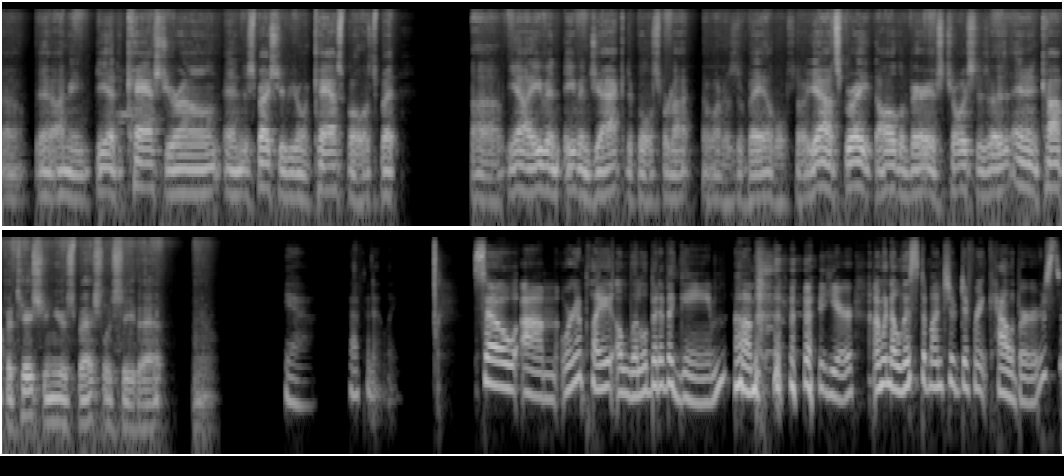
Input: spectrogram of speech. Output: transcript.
So, yeah, I mean, you had to cast your own, and especially if you don't cast bullets. But uh, yeah, even even jacketables were not the one that's available. So yeah, it's great. All the various choices, uh, and in competition, you especially see that. Yeah, definitely. So um, we're going to play a little bit of a game um, here. I'm going to list a bunch of different calibers,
